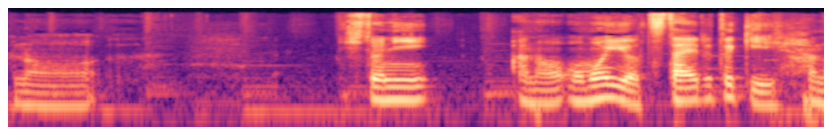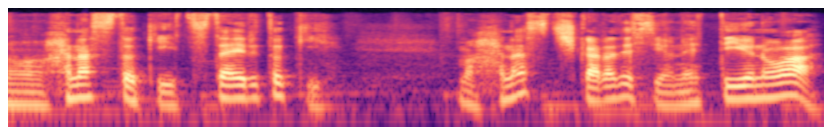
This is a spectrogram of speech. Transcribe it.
あの人にあの思いを伝える時あの話す時伝える時、まあ、話す力ですよねっていうのは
